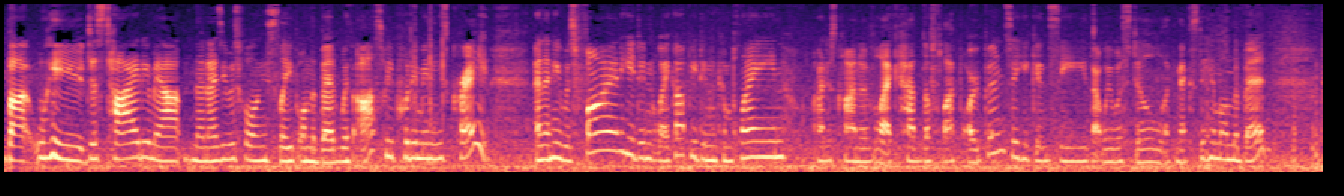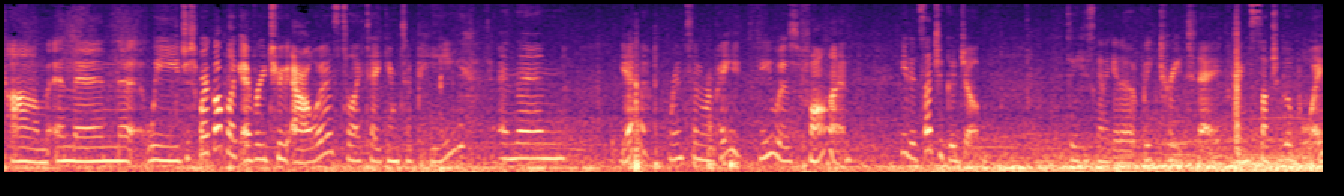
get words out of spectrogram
But we just tired him out and then as he was falling asleep on the bed with us, we put him in his crate. And then he was fine, he didn't wake up, he didn't complain. I just kind of like had the flap open so he could see that we were still like next to him on the bed. Um, and then we just woke up like every two hours to like take him to pee. And then, yeah, rinse and repeat. He was fine. He did such a good job. He's gonna get a big treat today for being such a good boy.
